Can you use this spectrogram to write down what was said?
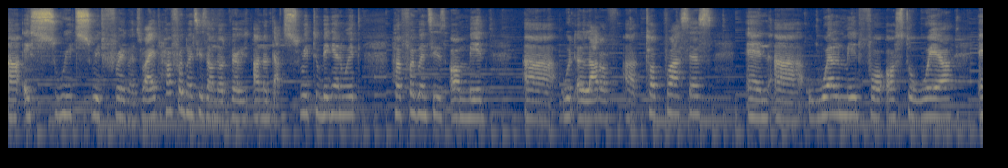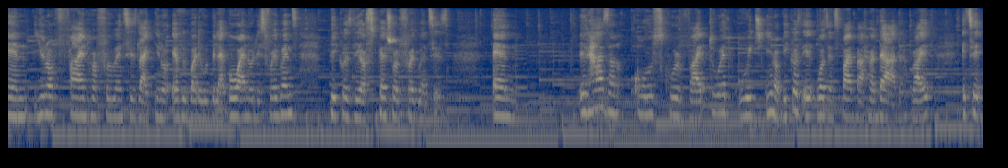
uh, a sweet sweet fragrance right? Her fragrances are not very are not that sweet to begin with. Her fragrances are made uh, with a lot of uh, thought process and uh, well made for us to wear and you don't find her fragrances like you know everybody would be like oh I know this fragrance because they are special fragrances. And it has an old school vibe to it which you know because it was inspired by her dad right? It's a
